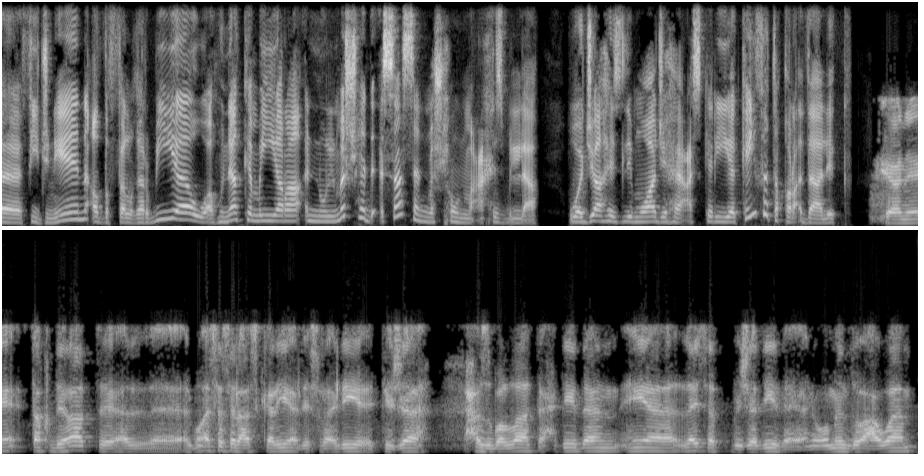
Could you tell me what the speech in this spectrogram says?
آه، في جنين الضفة الغربية وهناك من يرى أن المشهد أساسا مشحون مع حزب الله وجاهز لمواجهة عسكرية، كيف تقرأ ذلك؟ يعني تقديرات المؤسسة العسكرية الإسرائيلية اتجاه حزب الله تحديدا هي ليست بجديدة يعني ومنذ أعوام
